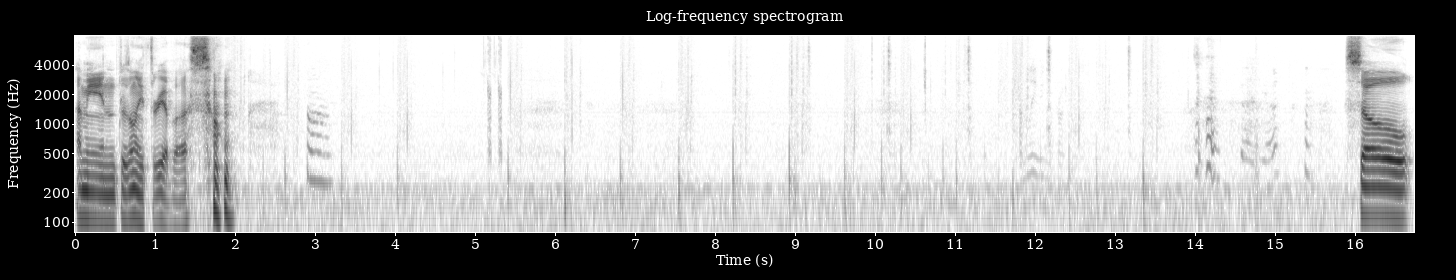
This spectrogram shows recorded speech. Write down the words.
I mean, there's only three of us, so so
